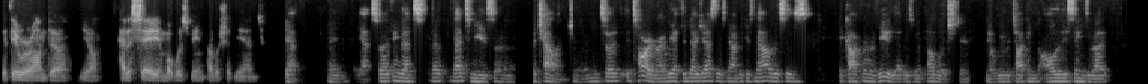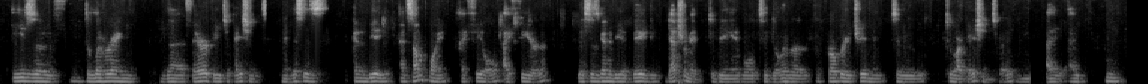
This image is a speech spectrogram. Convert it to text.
that they were on the, you know, had a say in what was being published at the end. Yeah. And yeah. So I think that's, that, that to me is a, a challenge. And so it's hard, right? We have to digest this now because now this is a Cochrane review that has been published. And, you know, we were talking all of these things about ease of delivering the therapy to patients. I mean, this is going to be at some point, I feel, I fear, this is going to be a big detriment to being able to deliver appropriate treatment to to our patients, right? I, I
